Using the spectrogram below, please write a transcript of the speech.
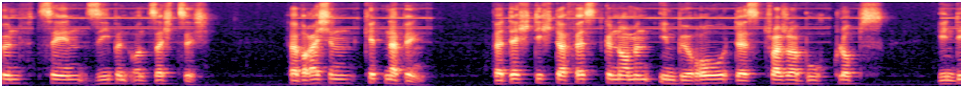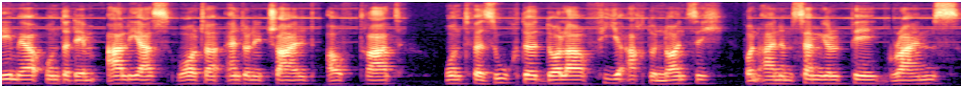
1567. Verbrechen Kidnapping. Verdächtigter festgenommen im Büro des Treasure Buchclubs, indem er unter dem Alias Walter Anthony Child auftrat und versuchte Dollar 498 von einem Samuel P. Grimes,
